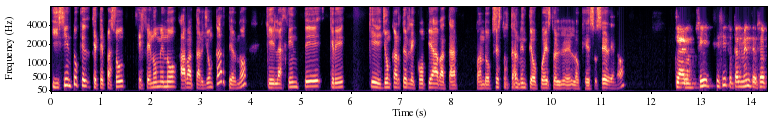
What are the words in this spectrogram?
Y siento que, te pasó el fenómeno Avatar John Carter, ¿no? Que la gente cree que John Carter le copia a Avatar cuando pues, es totalmente opuesto lo que sucede, ¿no? Claro, sí, sí, sí, totalmente. O sea,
